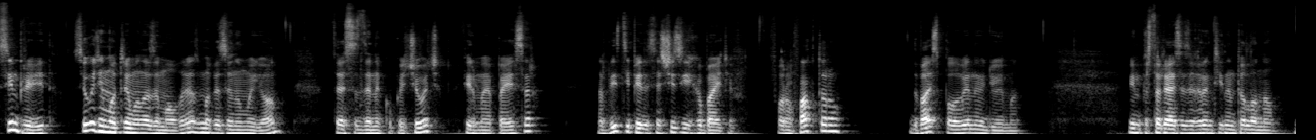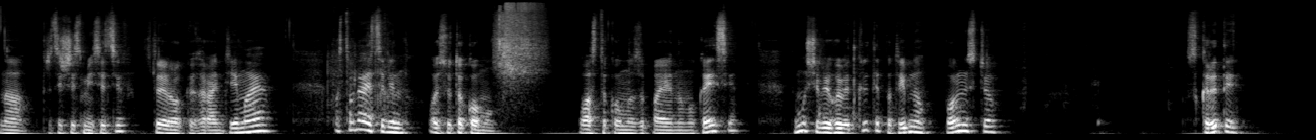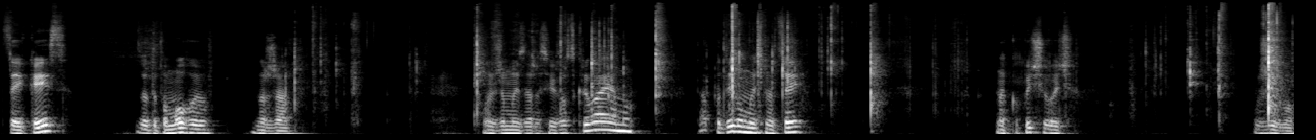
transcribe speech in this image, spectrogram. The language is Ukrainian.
Всім привіт! Сьогодні ми отримали замовлення з магазину Мойо. Це SSD накопичувач фірми Apacer на 256 ГБ форм-фактору 2,5 дюйма. Він поставляється з гарантійним талоном на 36 місяців, 3 роки гарантії має. Поставляється він ось у такому пластиковому запаяному кейсі, тому щоб його відкрити, потрібно повністю вскрити цей кейс за допомогою ножа. Отже, ми зараз його скриваємо та подивимось на цей накопичувач вживу.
